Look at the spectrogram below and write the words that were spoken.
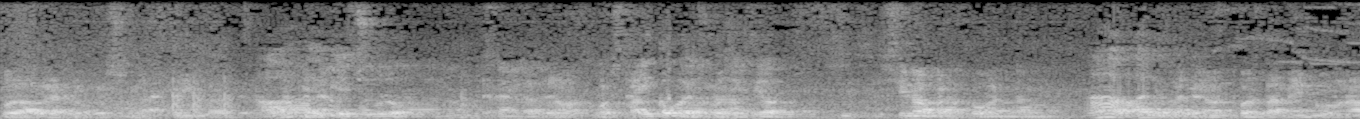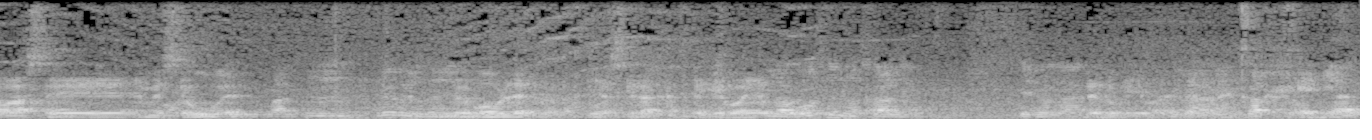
pueda ver lo que son las tripas. de la Ah, máquina. qué chulo. La tenemos puesta Ahí como exposición. Sí, no, para jugar también. Ah, vale, La vale. tenemos puesta también con una base MSV de Bobble y así la gente que vaya La pues, voz no sale, pero la, ve lo que lleva la Genial.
